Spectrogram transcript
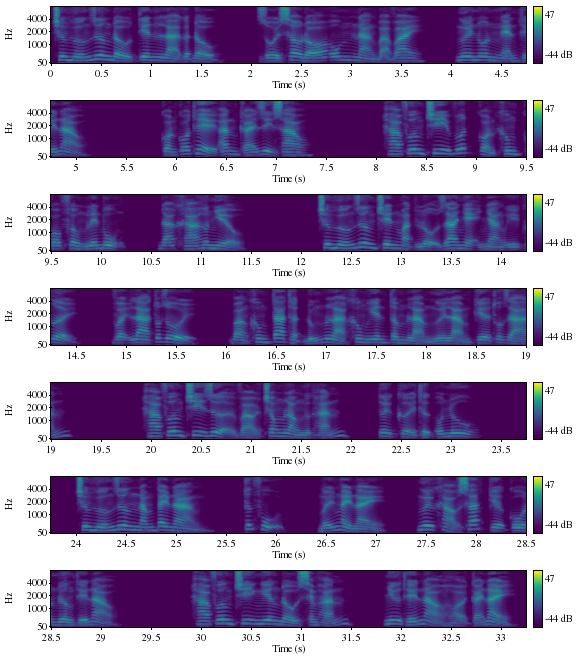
Trương hướng dương đầu tiên là gật đầu, rồi sau đó ôm nàng bả vai, ngươi nôn ngén thế nào? Còn có thể ăn cái gì sao? Hà Phương Chi vớt còn không có phồng lên bụng, đã khá hơn nhiều. Trương hướng dương trên mặt lộ ra nhẹ nhàng ý cười, vậy là tốt rồi, bằng không ta thật đúng là không yên tâm làm người làm kia thuốc rán. Hà Phương Chi dựa vào trong lòng ngực hắn, tươi cười thực ôn nhu. Trương hướng dương nắm tay nàng, tức phụ, mấy ngày này, ngươi khảo sát kia cô nương thế nào? Hà Phương Chi nghiêng đầu xem hắn, như thế nào hỏi cái này?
